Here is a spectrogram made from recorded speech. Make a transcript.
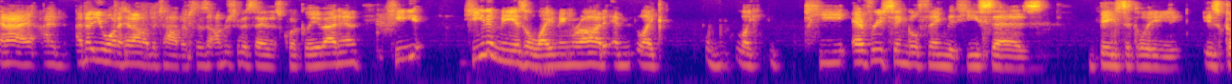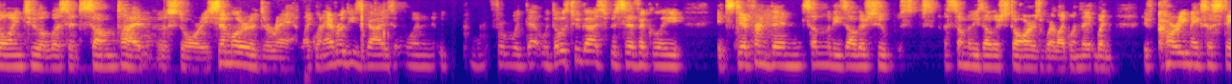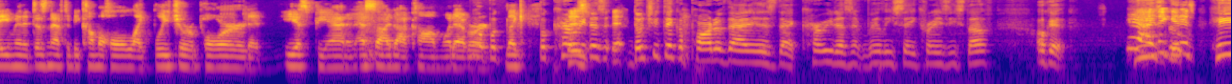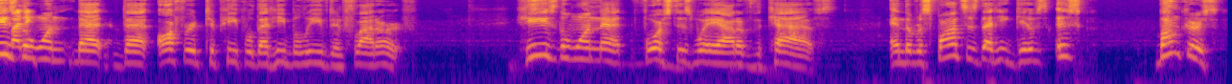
and I, I I know you want to hit on other topics. I'm just going to say this quickly about him. He he to me is a lightning rod, and like like he every single thing that he says basically is going to elicit some type of story similar to Durant. Like whenever these guys when for with that with those two guys specifically, it's different than some of these other super, some of these other stars where like when they when if Curry makes a statement, it doesn't have to become a whole like Bleacher Report and ESPN and SI.com whatever. No, but, like, but Curry doesn't. Don't you think a part of that is that Curry doesn't really say crazy stuff? Okay. Yeah, I think the, it is. He's the one that that offered to people that he believed in flat Earth. He's the one that forced his way out of the Cavs, and the responses that he gives is bunkers.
